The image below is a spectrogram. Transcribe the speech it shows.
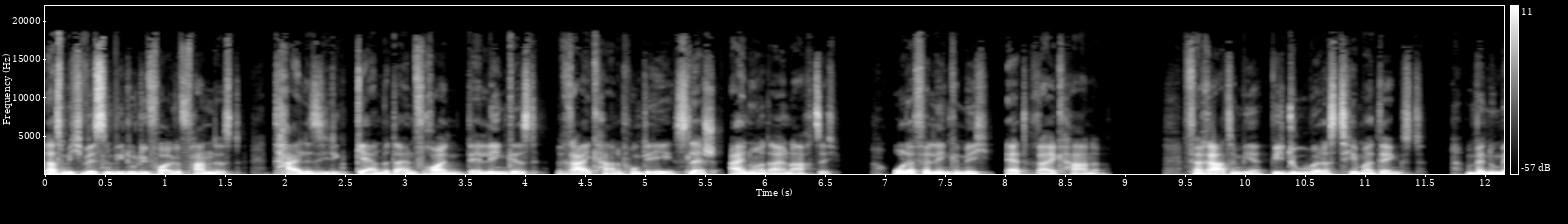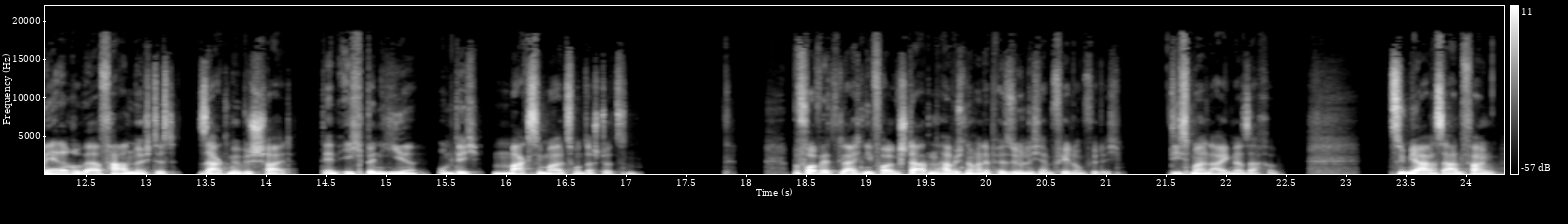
Lass mich wissen, wie du die Folge fandest. Teile sie gern mit deinen Freunden. Der Link ist reikane.de slash 181 oder verlinke mich at reikane. Verrate mir, wie du über das Thema denkst. Und wenn du mehr darüber erfahren möchtest, sag mir Bescheid, denn ich bin hier, um dich maximal zu unterstützen. Bevor wir jetzt gleich in die Folge starten, habe ich noch eine persönliche Empfehlung für dich. Diesmal in eigener Sache. Zum Jahresanfang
